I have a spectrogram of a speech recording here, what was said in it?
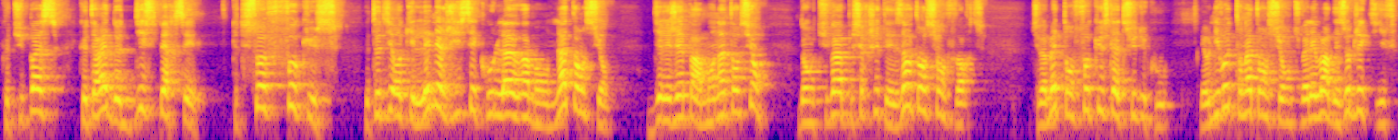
que tu passes, que tu arrêtes de disperser, que tu sois focus, de te dire, ok, l'énergie s'écoule, là va mon attention, dirigée par mon intention. Donc tu vas chercher tes intentions fortes, tu vas mettre ton focus là-dessus du coup, et au niveau de ton attention, tu vas aller voir des objectifs,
